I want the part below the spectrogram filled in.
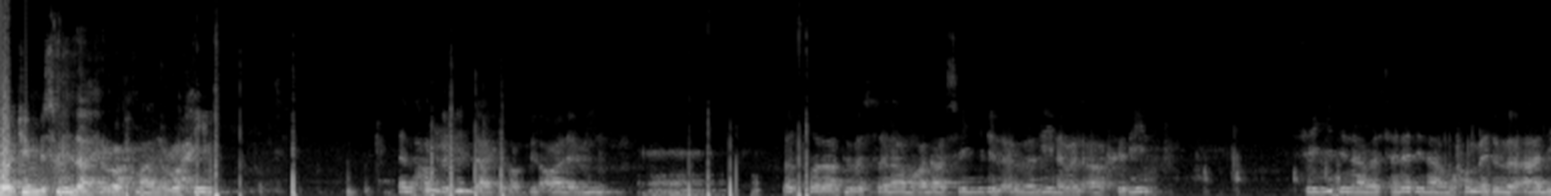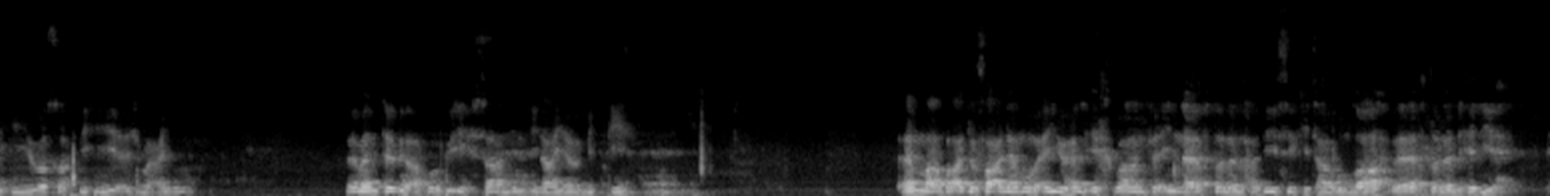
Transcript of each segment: Euzubillahimineşşeytanirracim. Bismillahirrahmanirrahim. Elhamdülillahi Rabbil alemin. Ve salatu ve selamu ala seyyidil evveline vel ahirin. Seyyidina ve senedina Muhammedin ve alihi ve sahbihi ecma'in. Ve men tebi'ahu bi ihsanin ila yevmiddin. أما بعد فاعلموا أيها الإخوان فإن أفضل الحديث كتاب الله وأفضل الهدي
